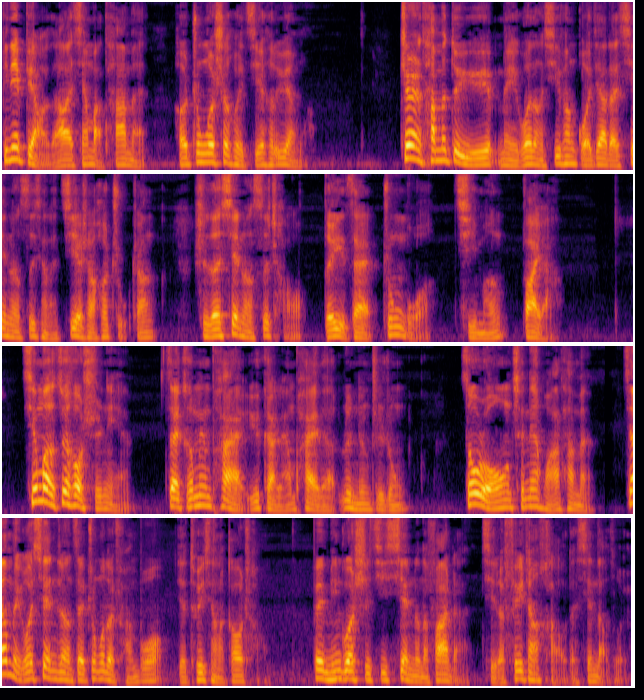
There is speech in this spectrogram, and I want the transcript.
并且表达了想把他们和中国社会结合的愿望。这是他们对于美国等西方国家的宪政思想的介绍和主张，使得宪政思潮得以在中国启蒙发芽。清末的最后十年，在革命派与改良派的论争之中，邹容、陈天华他们。将美国宪政在中国的传播也推向了高潮，为民国时期宪政的发展起了非常好的先导作用。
